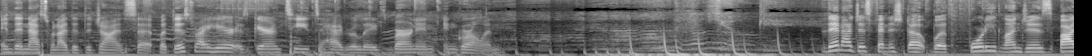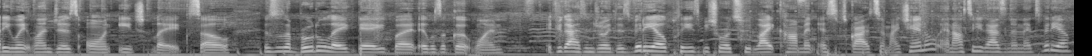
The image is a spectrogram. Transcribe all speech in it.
And then that's when I did the giant set. But this right here is guaranteed to have your legs burning and growing. Then I just finished up with 40 lunges, body weight lunges on each leg. So this was a brutal leg day, but it was a good one. If you guys enjoyed this video, please be sure to like, comment, and subscribe to my channel. And I'll see you guys in the next video.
